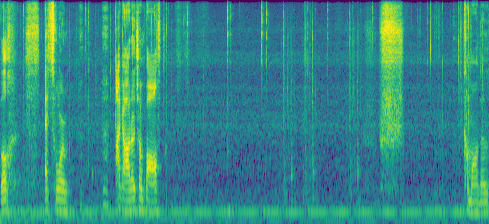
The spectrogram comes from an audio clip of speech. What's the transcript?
Well, it's warm. I gotta jump off. Come on then.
